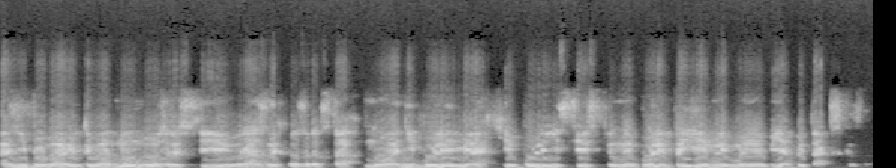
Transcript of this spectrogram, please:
они бывают и в одном возрасте, и в разных возрастах, но они более мягкие, более естественные, более приемлемые, я бы так сказал.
